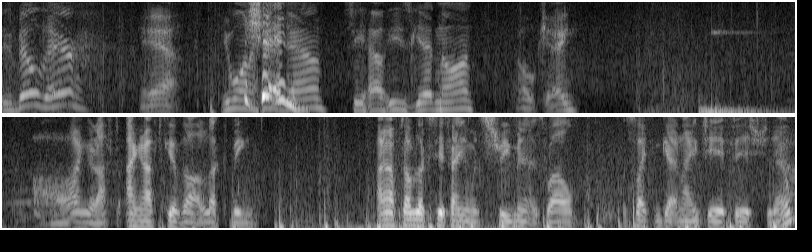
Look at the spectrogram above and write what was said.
Is Bill there? Yeah. You want to head down? See how he's getting on? Okay. Oh, I'm gonna have to. I'm gonna have to give that a look. I mean, I'm gonna have to have a look see if anyone's streaming it as well, so I can get an idea first. You know.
